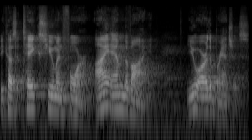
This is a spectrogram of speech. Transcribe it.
because it takes human form. I am the vine, you are the branches.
